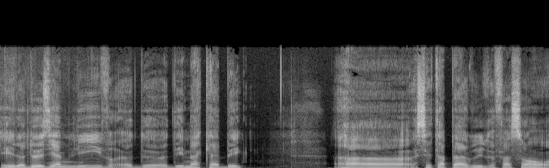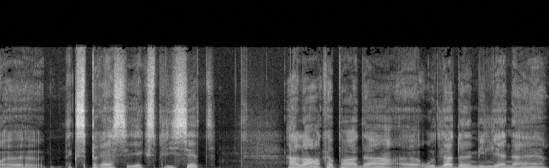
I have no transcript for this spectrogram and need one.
et le deuxième livre de, des Maccabées. Euh, c'est apparu de façon euh, expresse et explicite. Alors que pendant, euh, au-delà d'un millénaire,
